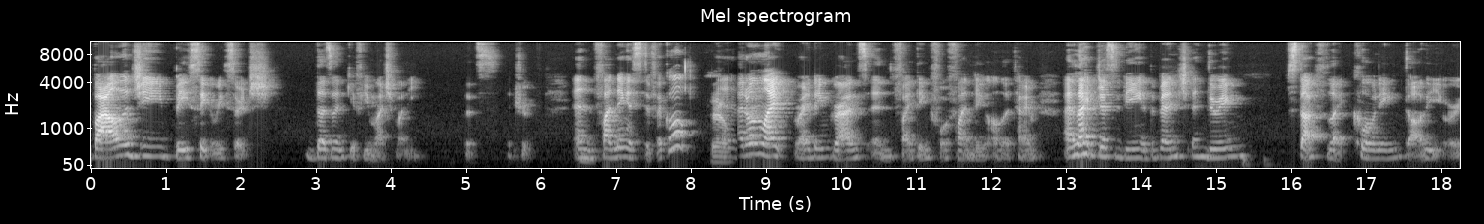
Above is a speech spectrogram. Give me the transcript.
biology basic research doesn't give you much money. That's the truth. And mm. funding is difficult. And I don't like writing grants and fighting for funding all the time. I like just being at the bench and doing stuff like cloning Dolly or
